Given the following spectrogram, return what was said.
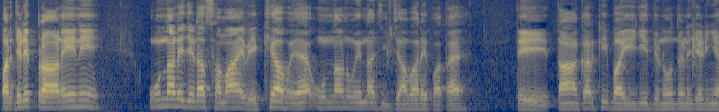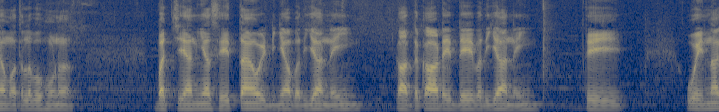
ਪਰ ਜਿਹੜੇ ਪੁਰਾਣੇ ਨੇ, ਉਹਨਾਂ ਨੇ ਜਿਹੜਾ ਸਮਾਂ ਇਹ ਵੇਖਿਆ ਹੋਇਆ ਉਹਨਾਂ ਨੂੰ ਇਹਨਾਂ ਚੀਜ਼ਾਂ ਬਾਰੇ ਪਤਾ ਹੈ। ਤੇ ਤਾਂ ਕਰਕੇ ਬਾਈ ਜੀ ਦਿਨੋਂ ਦਿਨ ਜਿਹੜੀਆਂ ਮਤਲਬ ਹੁਣ ਬੱਚਿਆਂ ਦੀਆਂ ਸਿਹਤਾਂ ਉਹ ਏਡੀਆਂ ਵਧੀਆ ਨਹੀਂ ਕੱਦ ਕਾਠ ਏਡੇ ਵਧੀਆ ਨਹੀਂ। ਤੇ ਉਹ ਇਹਨਾਂ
